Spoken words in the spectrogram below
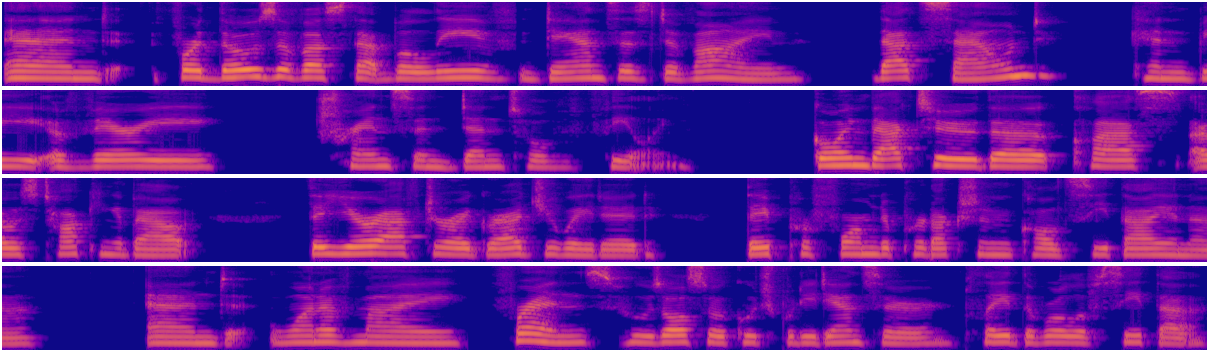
And for those of us that believe dance is divine, that sound can be a very transcendental feeling. Going back to the class I was talking about, the year after I graduated, they performed a production called Sitayana, and one of my friends, who's also a Kuchipudi dancer, played the role of Sita.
